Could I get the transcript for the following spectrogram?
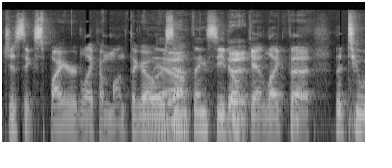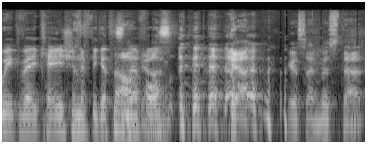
just expired like a month ago or something. So you don't Good. get like the the two week vacation if you get the Oh, God. Sniffles. yeah, I guess I missed that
